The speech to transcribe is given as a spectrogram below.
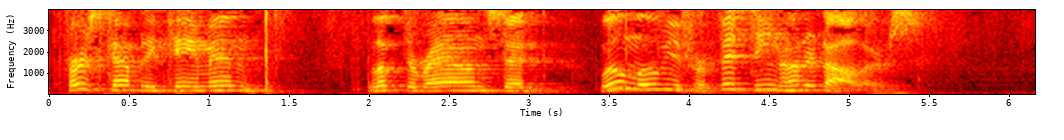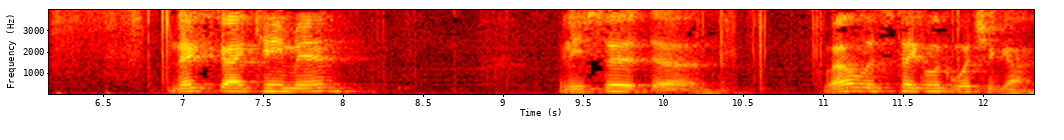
First company came in, looked around, said, We'll move you for $1,500. Next guy came in and he said, uh, Well, let's take a look at what you got.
